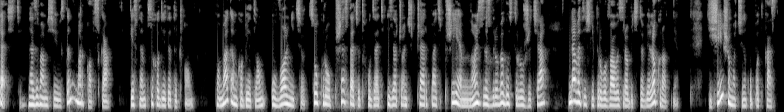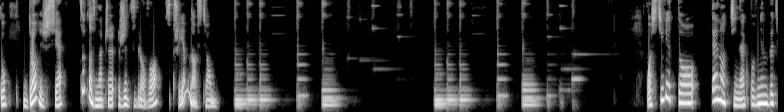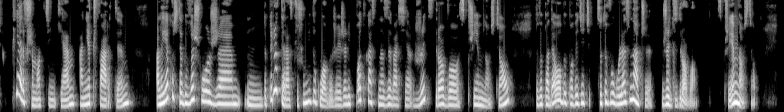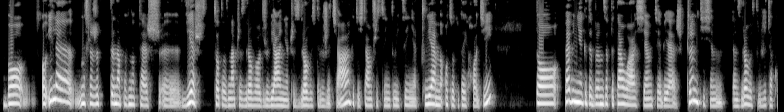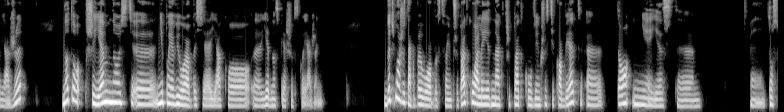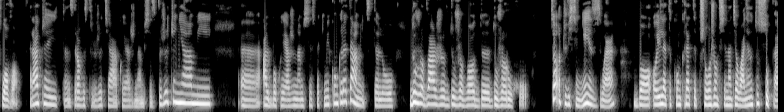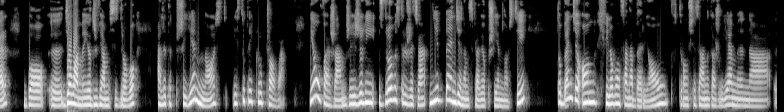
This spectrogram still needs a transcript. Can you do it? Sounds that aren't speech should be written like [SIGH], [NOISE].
Cześć, nazywam się Justyna Markowska. Jestem psychodietetyczką. Pomagam kobietom uwolnić się od cukru, przestać odchudzać i zacząć czerpać przyjemność ze zdrowego stylu życia, nawet jeśli próbowały zrobić to wielokrotnie. W dzisiejszym odcinku podcastu dowiesz się, co to znaczy żyć zdrowo z przyjemnością. Właściwie to ten odcinek powinien być pierwszym odcinkiem, a nie czwartym, ale jakoś tak wyszło, że mm, dopiero teraz przyszło mi do głowy, że jeżeli podcast nazywa się Żyć zdrowo z przyjemnością, to wypadałoby powiedzieć, co to w ogóle znaczy żyć zdrowo z przyjemnością. Bo o ile myślę, że ty na pewno też y, wiesz, co to znaczy zdrowe odżywianie czy zdrowy styl życia, gdzieś tam wszyscy intuicyjnie czujemy, o co tutaj chodzi, to pewnie gdybym zapytała się Ciebie, z czym Ci się ten zdrowy styl życia kojarzy, no to przyjemność y, nie pojawiłaby się jako y, jedno z pierwszych skojarzeń. Być może tak byłoby w Twoim przypadku, ale jednak w przypadku większości kobiet y, to nie jest to słowo. Raczej ten zdrowy styl życia kojarzy nam się z wyrzeczeniami albo kojarzy nam się z takimi konkretami w stylu dużo warzyw, dużo wody, dużo ruchu. Co oczywiście nie jest złe, bo o ile te konkrety przełożą się na działania, no to super, bo y, działamy i odżywiamy się zdrowo, ale ta przyjemność jest tutaj kluczowa. Ja uważam, że jeżeli zdrowy styl życia nie będzie nam sprawiał przyjemności, to będzie on chwilową fanaberią, w którą się zaangażujemy na y,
